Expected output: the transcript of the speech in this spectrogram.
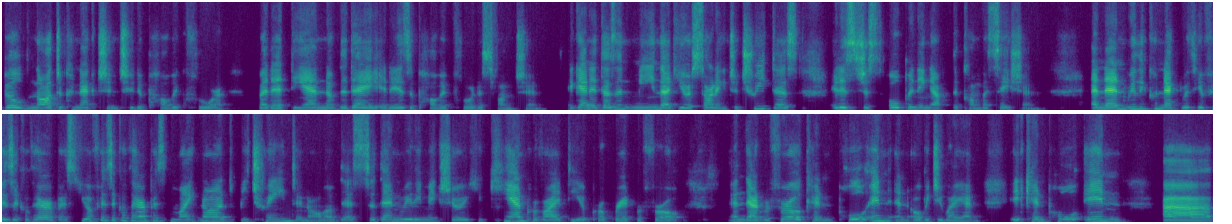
build not a connection to the pelvic floor. But at the end of the day, it is a pelvic floor dysfunction. Again, it doesn't mean that you're starting to treat this, it is just opening up the conversation. and then really connect with your physical therapist. Your physical therapist might not be trained in all of this. So then really make sure you can provide the appropriate referral. And that referral can pull in an OBGYN. It can pull in a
